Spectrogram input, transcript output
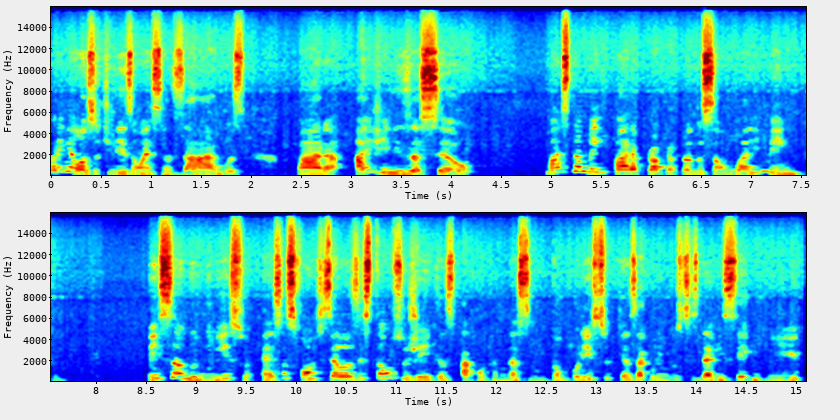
Porém, elas utilizam essas águas para a higienização, mas também para a própria produção do alimento. Pensando nisso, essas fontes elas estão sujeitas à contaminação. Então, por isso que as agroindústrias devem seguir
